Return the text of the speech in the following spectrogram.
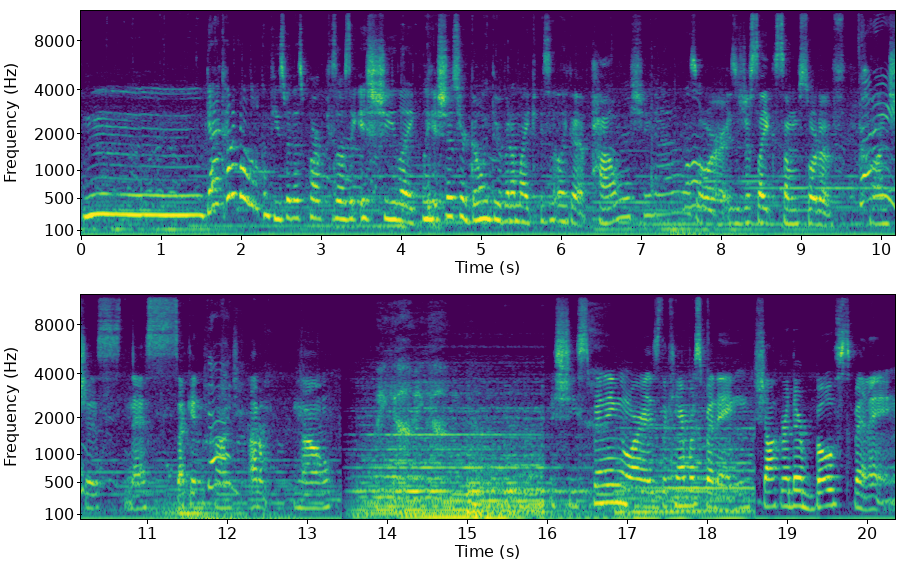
Mm, yeah, I kind of got a little confused with this part because I was like, is she like, like it shows her going through, but I'm like, is it like a power she has, or is it just like some sort of consciousness, second con? I don't know. Is she spinning or is the camera spinning? Shocker, they're both spinning.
